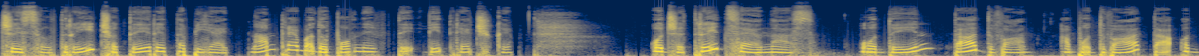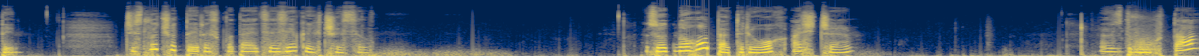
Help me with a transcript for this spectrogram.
чисел 3, 4 та 5. Нам треба доповнити відрячки. Отже, 3 це у нас 1 та 2, або 2 та 1. Число 4 складається з яких чисел? З 1 та 3, а ще з 2 та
